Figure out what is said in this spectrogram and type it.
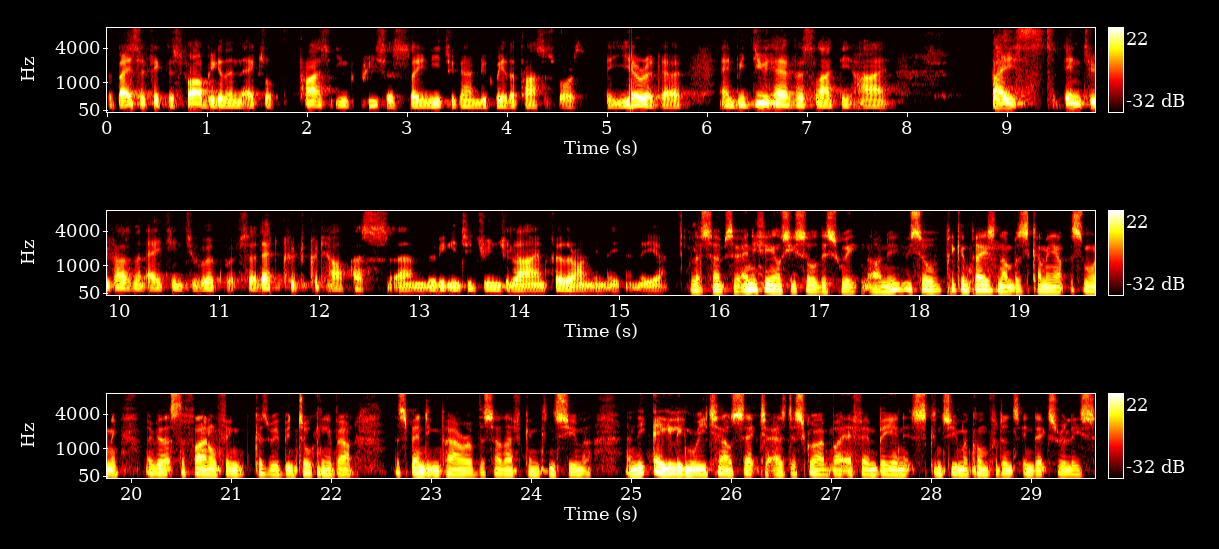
The base effect is far bigger than the actual price increases. So you need to go and look where the prices was a year ago. And we do have a slightly high base in 2018 to work with. So that could could help us um, moving into June, July, and further on in the in the year. Let's hope so. Anything else you saw this week, Arno? We saw Pick n Pay's numbers coming out this morning. Maybe that's the final thing because we've been talking about the spending power of the South African consumer and the ailing retail sector as described by FNB in its consumer confidence index release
